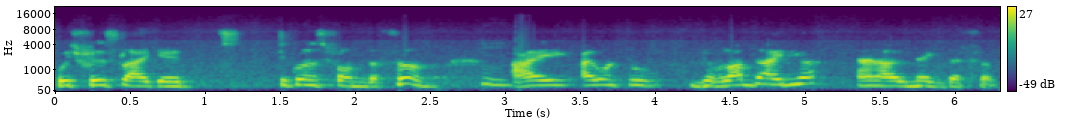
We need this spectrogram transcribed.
which feels like a sequence from the film. I, I want to develop the idea and I'll make that film.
